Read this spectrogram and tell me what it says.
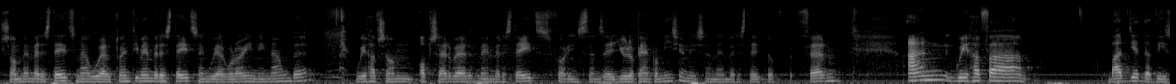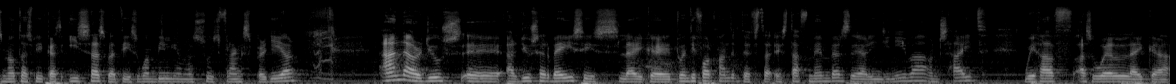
some member states. Now we are 20 member states and we are growing in number. We have some observer member states. For instance, the European Commission is a member state of CERN. And we have a budget that is not as big as ESA's, but is 1 billion Swiss francs per year. And our, use, uh, our user base is like uh, 2,400 st staff members. They are in Geneva on site. We have as well like uh,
